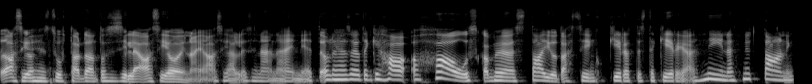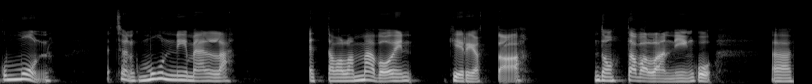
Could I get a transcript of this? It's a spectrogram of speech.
asioihin suhtaudutaan tosi sille asioina ja asiallisena ja näin. Niin, että olihan se jotenkin ha- hauska myös tajuta siinä, kun kirjoitti sitä kirjaa, että niin, että nyt tämä on niin kuin mun. Että se on niin kuin mun nimellä, että tavallaan mä voin kirjoittaa, no tavallaan niin kuin, ää,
